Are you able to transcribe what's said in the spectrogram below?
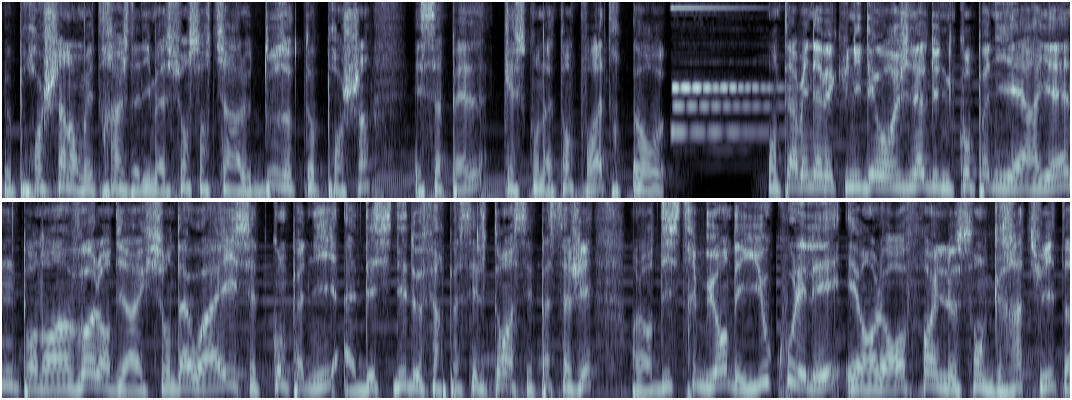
Le prochain long métrage d'animation sortira le 12 octobre prochain et s'appelle Qu'est-ce qu'on attend pour être heureux? On termine avec une idée originale d'une compagnie aérienne. Pendant un vol en direction d'Hawaï, cette compagnie a décidé de faire passer le temps à ses passagers en leur distribuant des ukulélés et en leur offrant une leçon gratuite.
